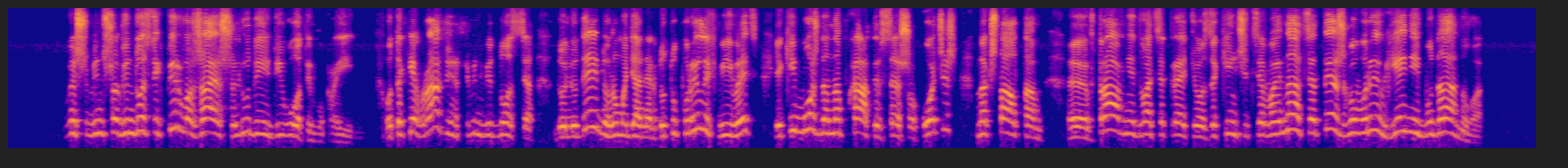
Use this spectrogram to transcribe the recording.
Ви ж він що він до сих пір вважає, що люди ідіоти в Україні. Отаке враження, що він відноситься до людей, до громадян, як до тупорилих вівець, які можна напхати все, що хочеш. На кшталт там е, в травні 23-го закінчиться війна. Це теж говорив геній Буданова.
